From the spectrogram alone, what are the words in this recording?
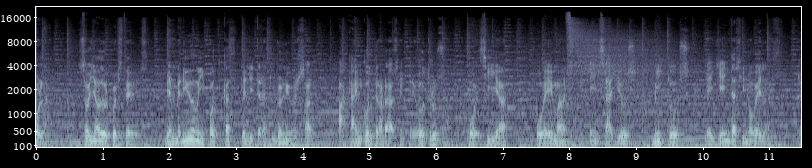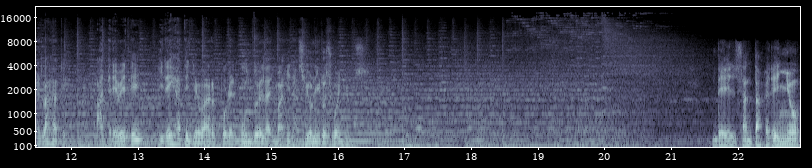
Hola, soy Adolfo Esteves. Bienvenido a mi podcast de Literatura Universal. Acá encontrarás, entre otros, poesía, poemas, ensayos, mitos, leyendas y novelas. Relájate, atrévete y déjate llevar por el mundo de la imaginación y los sueños. Del santafereño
